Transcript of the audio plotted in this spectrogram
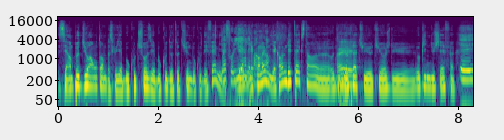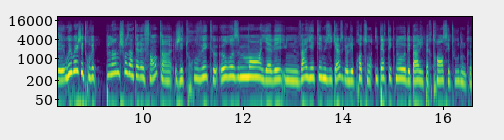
c'est un peu dur à entendre parce qu'il y a beaucoup de choses, il y a beaucoup d'autotune, beaucoup d'effets, mais il y a, y y quand même, il y a quand même des textes. Hein, euh, Odile Ouais, de ouais. Plat, tu, tu hoches du opine du chef. Euh, oui, oui, j'ai trouvé plein de choses intéressantes. J'ai trouvé que heureusement il y avait une variété musicale parce que les prods sont hyper techno au départ, hyper trans et tout. Donc euh,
